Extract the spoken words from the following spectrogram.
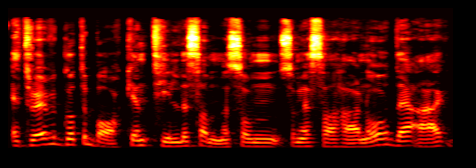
jeg tror jeg vil gå tilbake til det samme som, som jeg sa her nå. Det er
